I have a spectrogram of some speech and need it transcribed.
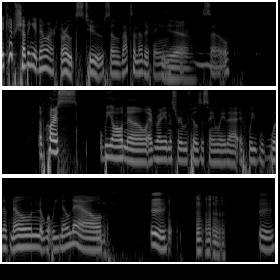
they kept shoving it down our throats too. So that's another thing. Yeah. So, of course, we all know everybody in this room feels the same way that if we would have known what we know now, mm, Mm-mm-mm. mm.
